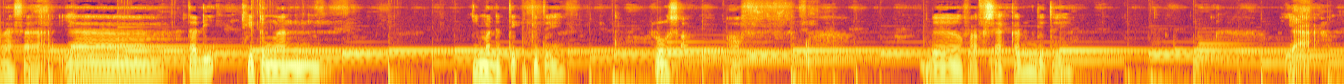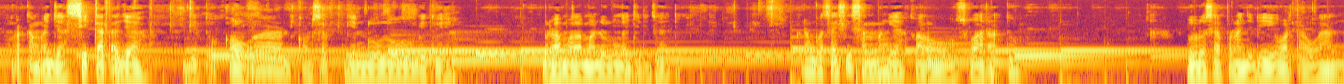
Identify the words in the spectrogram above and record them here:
Merasa ya tadi hitungan 5 detik gitu ya. Rules of the 5 second gitu ya. Ya rekam aja sikat aja gitu. Kalau ah, dikonsepin dulu gitu ya berlama-lama dulu nggak jadi-jadi. Karena buat saya sih seneng ya kalau suara tuh. Dulu saya pernah jadi wartawan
